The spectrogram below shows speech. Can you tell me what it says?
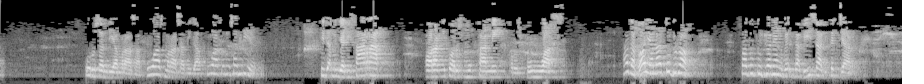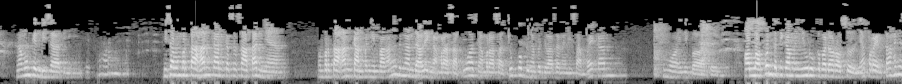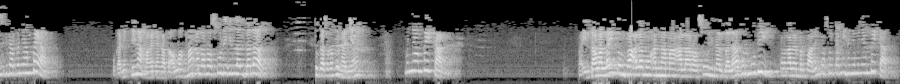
Urusan dia merasa puas, merasa tidak puas, urusan dia. Tidak menjadi syarat. Orang itu harus mukani, harus puas. Ada ghayalah tudrah. Suatu tujuan yang nggak bisa dikejar. Nggak mungkin bisa di bisa mempertahankan kesesatannya, mempertahankan penyimpangannya dengan dalih nggak merasa puas, nggak merasa cukup dengan penjelasan yang disampaikan, semua ini batil. Allah pun ketika menyuruh kepada Rasulnya perintah hanya sekedar penyampaian. Bukan iktinah. Makanya kata Allah, Ma'ala rasuli illal balal. Tugas Rasul hanya menyampaikan. Fa in tawallaitum fa'lamu annama ala rasulina al-balagul mubin. Kalau kalian berpaling, Rasul kami hanya menyampaikan.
